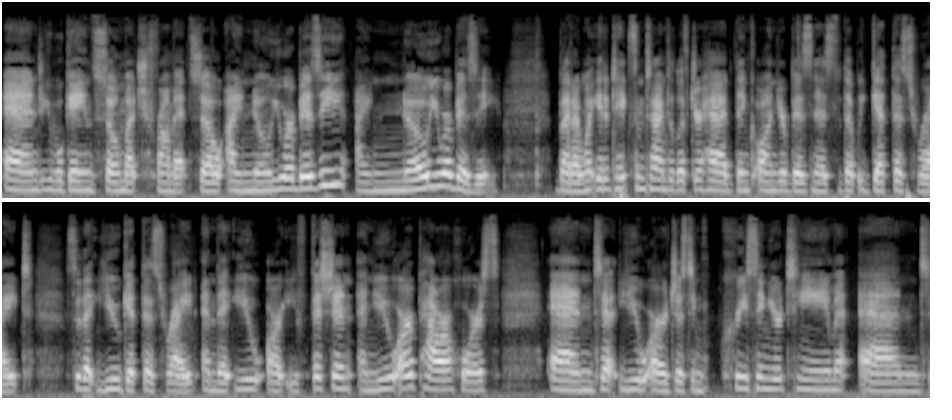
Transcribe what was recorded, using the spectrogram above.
and you will gain so much from it. So I know you are busy. I know you are busy. But I want you to take some time to lift your head, think on your business so that we get this right, so that you get this right, and that you are efficient and you are a power horse and you are just increasing your team and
